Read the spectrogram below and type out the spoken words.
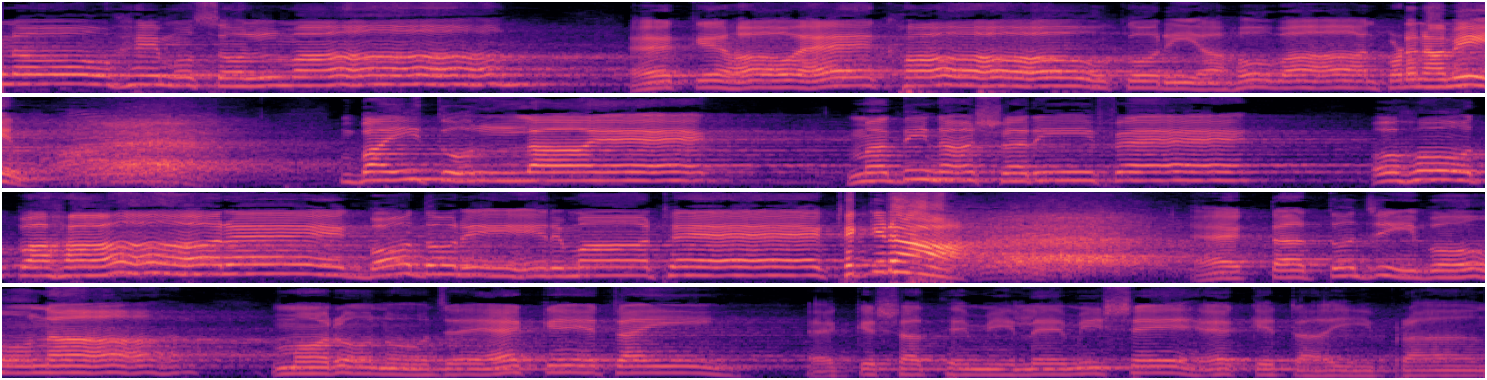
নও হে মুসলমান? এক হও এক হও করিয়া হবান পড়েন, আমিন। বাইতুল্লাহ এক, মদিনা শরীফ এক ওহুদ পাহাড় এক, বদরের মাঠ এক। ঠিক কিনা? একটা তো জীবন মরণ যে একেটাই। একে সাথে মিলে মিশে একেটাই প্রাণ।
